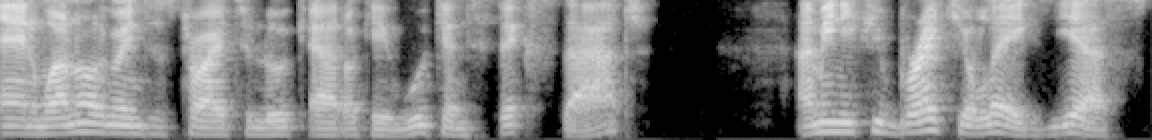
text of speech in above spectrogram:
And we're not going to try to look at, okay, who can fix that? I mean, if you break your legs, yes,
